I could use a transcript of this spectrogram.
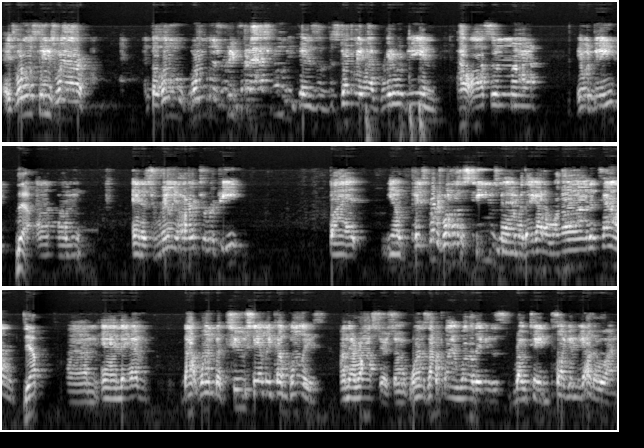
it's one of those things where the whole world is rooting for Nashville because of the story and how great it would be and how awesome uh, it would be. Yeah. Um, and it's really hard to repeat. But, you know, Pittsburgh's one of those teams, man, where they got a lot of talent. Yep. Um, and they have not one but two Stanley Cup goalies on their roster. So if one's not playing well, they can just rotate and plug in the other one,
